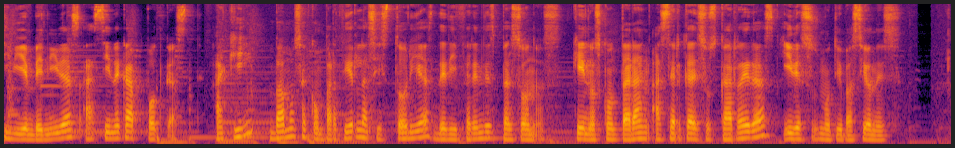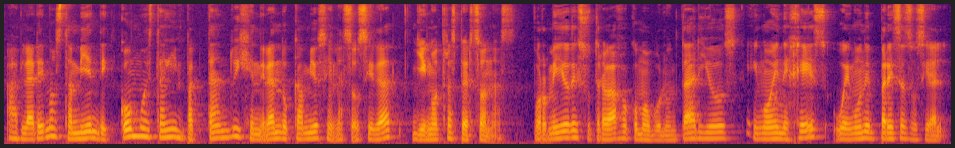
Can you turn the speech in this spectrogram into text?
y bienvenidas a Cineca Podcast. Aquí vamos a compartir las historias de diferentes personas que nos contarán acerca de sus carreras y de sus motivaciones. Hablaremos también de cómo están impactando y generando cambios en la sociedad y en otras personas, por medio de su trabajo como voluntarios, en ONGs o en una empresa social.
